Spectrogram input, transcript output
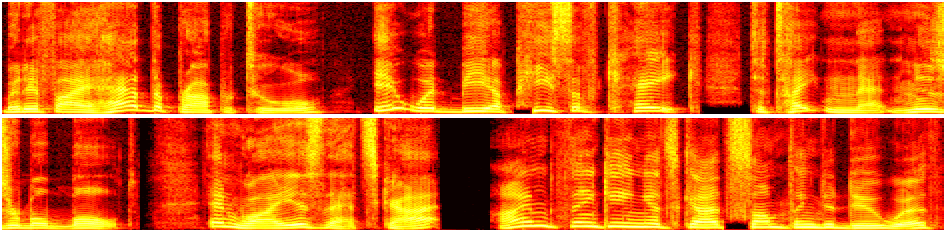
But if I had the proper tool, it would be a piece of cake to tighten that miserable bolt. And why is that, Scott? I'm thinking it's got something to do with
